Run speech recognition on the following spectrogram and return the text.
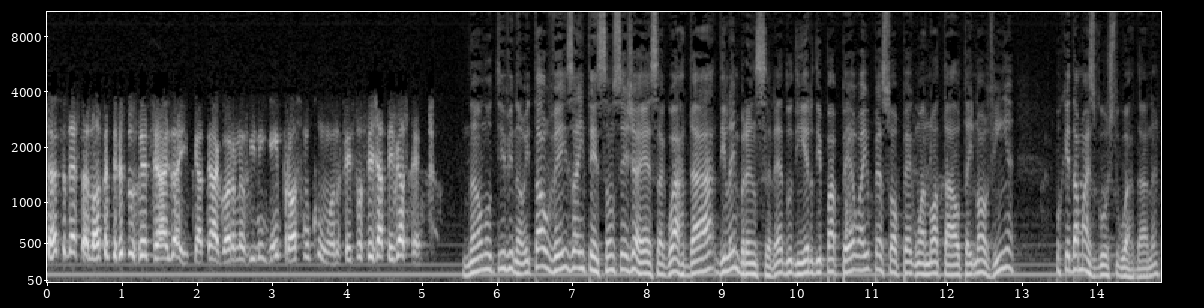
tanto dessa nota de 200 reais aí, porque até agora eu não vi ninguém próximo com uma. Não sei se você já teve acesso. Não, não tive não. E talvez a intenção seja essa, guardar de lembrança, né? Do dinheiro de papel, aí o pessoal pega uma nota alta e novinha porque dá mais gosto guardar, né?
